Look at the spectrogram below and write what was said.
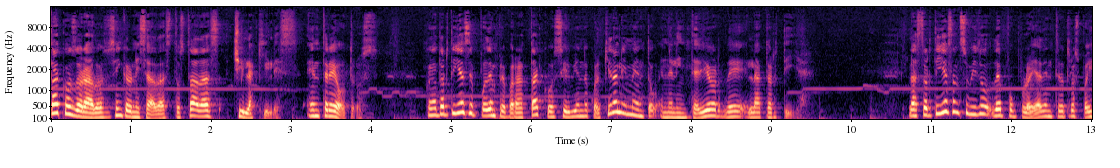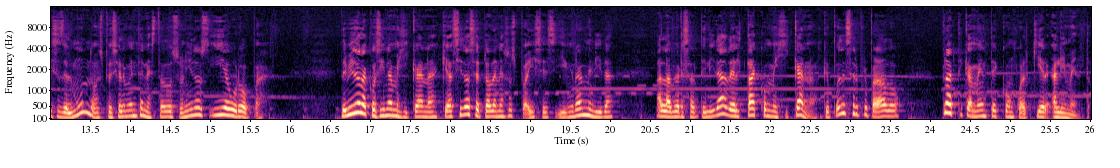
tacos dorados, sincronizadas, tostadas, chilaquiles, entre otros. Con la tortilla se pueden preparar tacos sirviendo cualquier alimento en el interior de la tortilla. Las tortillas han subido de popularidad entre otros países del mundo, especialmente en Estados Unidos y Europa. Debido a la cocina mexicana, que ha sido aceptada en esos países y en gran medida a la versatilidad del taco mexicano, que puede ser preparado prácticamente con cualquier alimento.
